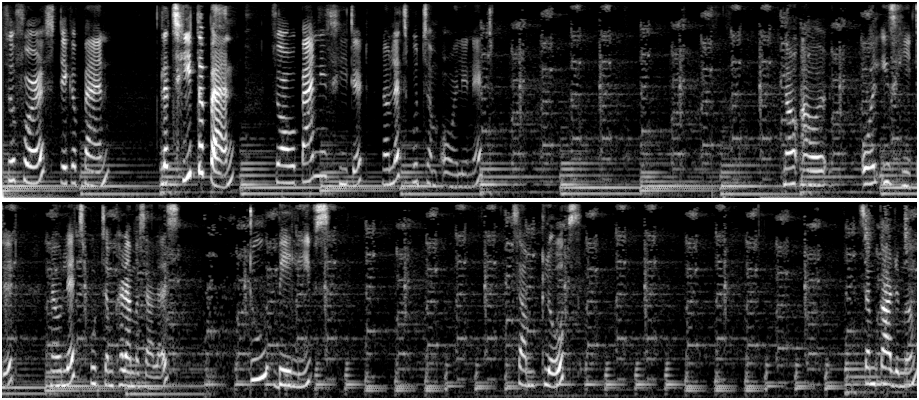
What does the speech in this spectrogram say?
So first take a pan. Let's heat the pan. So our pan is heated. Now let's put some oil in it. Now our oil is heated. Now let's put some khara masalas. Two bay leaves. Some cloves. Some cardamom.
